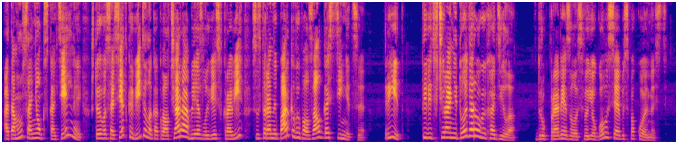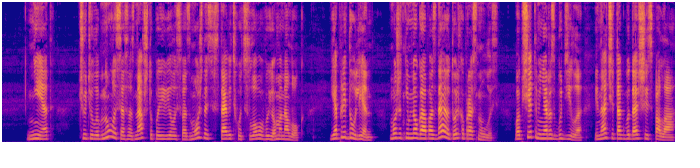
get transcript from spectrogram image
а тому Санек с котельной, что его соседка видела, как волчара облезла весь в крови, со стороны парка выползал к гостинице. «Рит, ты ведь вчера не той дорогой ходила?» Вдруг прорезалась в ее голосе обеспокоенность. «Нет», чуть улыбнулась, осознав, что появилась возможность вставить хоть слово в ее монолог. «Я приду, Лен. Может, немного опоздаю, только проснулась. Вообще-то меня разбудила, иначе так бы дальше и спала.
